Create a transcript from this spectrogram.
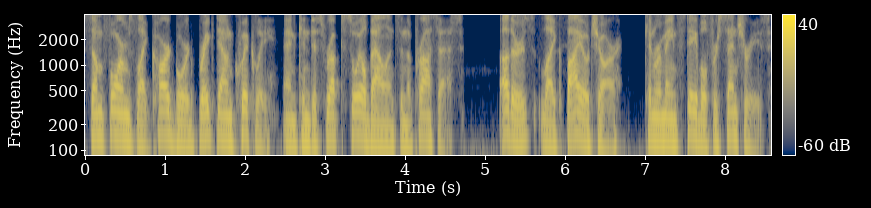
Some forms like cardboard break down quickly and can disrupt soil balance in the process. Others, like biochar, can remain stable for centuries,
